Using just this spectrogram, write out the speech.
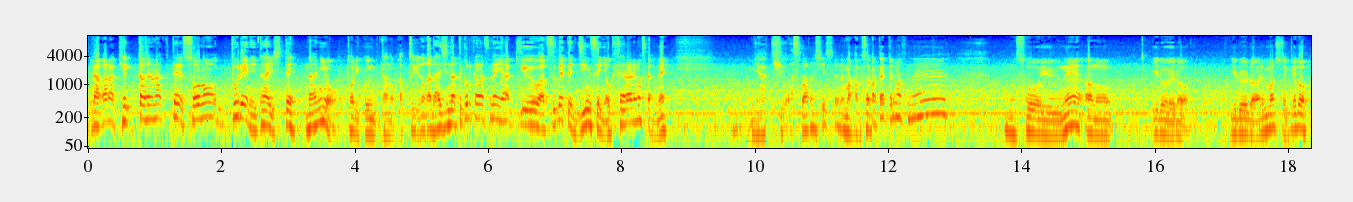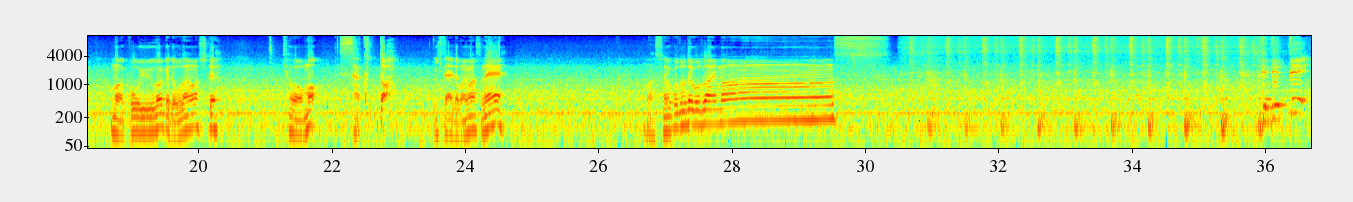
だから結果じゃなくてそのプレーに対して何を取り組んでたのかというのが大事になってくるからですね。野球は全て人生に置き換えられますからね。野球は素晴らしいですよね。まあそればっかり言っておりますね、まあ、そういうねあのいろいろいろいろありましたけどまあこういうわけでございまして今日もサクッといきたいと思いますね。まあそういうことでございます。ててて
